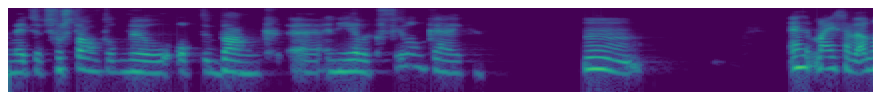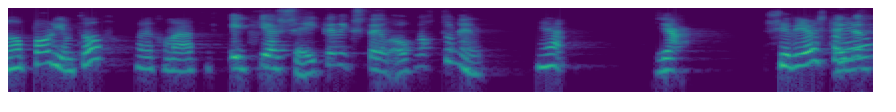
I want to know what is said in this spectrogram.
met het verstand op nul op de bank een heerlijke film kijken. Mm. En, maar je staat ook nog op het podium, toch? Regelmatig. Ik, jazeker, ik speel ook nog toneel. Ja. Ja. Serieus toneel?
